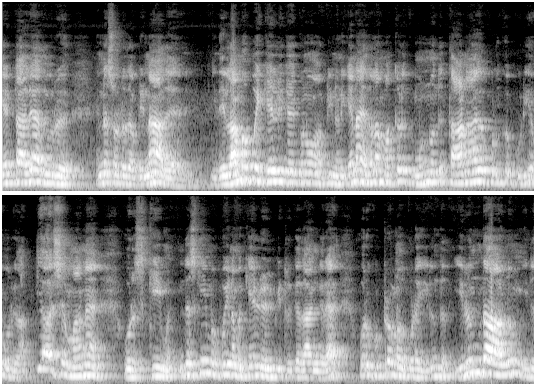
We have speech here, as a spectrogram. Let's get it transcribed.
கேட்டாலே அது ஒரு என்ன சொல்கிறது அப்படின்னா அது இது இல்லாமல் போய் கேள்வி கேட்கணும் அப்படின்னு நினைக்கிறேன் ஏன்னா இதெல்லாம் மக்களுக்கு முன் வந்து தானாக கொடுக்கக்கூடிய ஒரு அத்தியாவசியமான ஒரு ஸ்கீமு இந்த ஸ்கீமை போய் நம்ம கேள்வி எழுப்பிட்டு இருக்கதாங்கிற ஒரு குற்ற உணர்வு கூட இருந்தது. இருந்தாலும் இது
